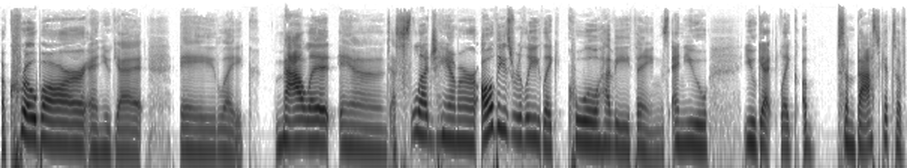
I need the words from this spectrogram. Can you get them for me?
a crowbar and you get a like mallet and a sledgehammer, all these really like cool heavy things and you you get like a some baskets of,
